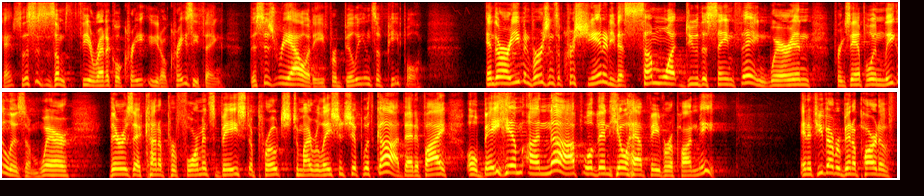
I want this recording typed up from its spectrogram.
Okay, so this isn't some theoretical, you know, crazy thing. This is reality for billions of people. And there are even versions of Christianity that somewhat do the same thing, wherein, for example, in legalism, where there is a kind of performance based approach to my relationship with God, that if I obey Him enough, well, then He'll have favor upon me. And if you've ever been a part of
